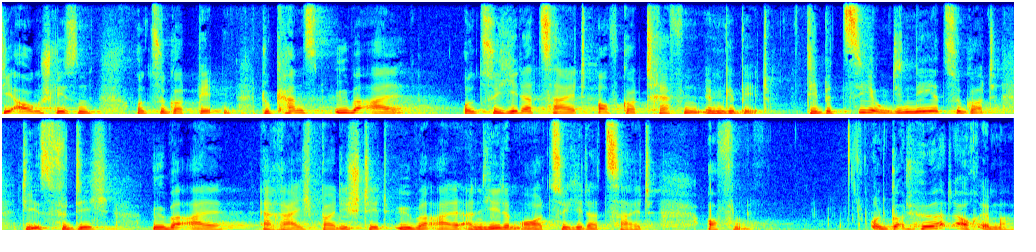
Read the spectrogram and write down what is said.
die Augen schließen und zu Gott beten. Du kannst überall und zu jeder Zeit auf Gott treffen im Gebet. Die Beziehung, die Nähe zu Gott, die ist für dich überall erreichbar, die steht überall, an jedem Ort, zu jeder Zeit offen. Und Gott hört auch immer.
